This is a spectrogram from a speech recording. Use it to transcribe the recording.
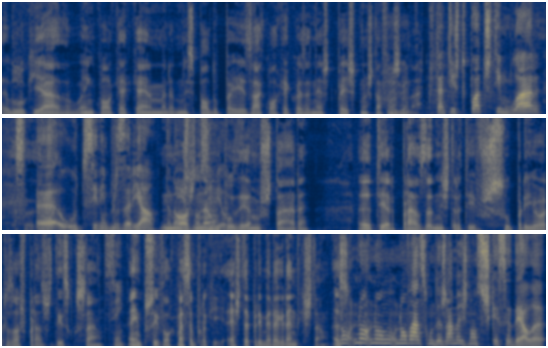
bloqueado em qualquer Câmara Municipal do país, há qualquer coisa neste país que não está a uhum. funcionar. Uhum. Portanto, isto pode estimular uh, o tecido empresarial. Nós não civil. podemos estar a ter prazos administrativos superiores aos prazos de execução. Sim. É impossível. Começa por aqui. Esta é a primeira grande questão. A... Não, não, não, não vá à segunda já, mas não se esqueça dela.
